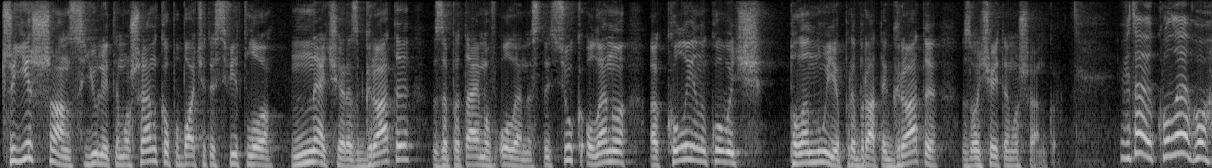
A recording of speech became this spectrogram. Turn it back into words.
Чи є шанс Юлії Тимошенко побачити світло не через грати? Запитаємо в Олени Стецюк. Олено, коли Янукович планує прибрати грати з очей Тимошенко? Вітаю, колего.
